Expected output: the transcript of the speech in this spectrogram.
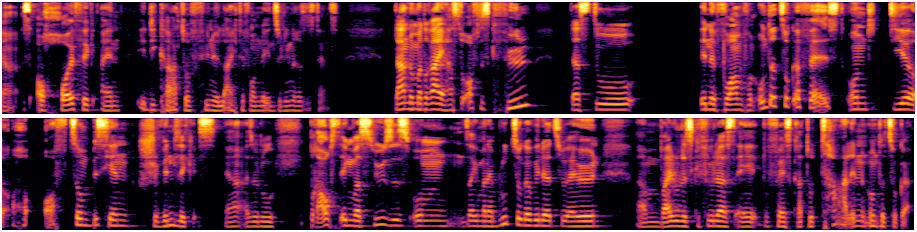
Ja, ist auch häufig ein Indikator für eine leichte Form der Insulinresistenz. Dann Nummer drei, hast du oft das Gefühl, dass du in eine Form von Unterzucker fällst und dir oft so ein bisschen schwindlig ist. Ja, also du brauchst irgendwas Süßes, um, sag ich mal, deinen Blutzucker wieder zu erhöhen, ähm, weil du das Gefühl hast, ey, du fällst gerade total in den Unterzucker.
